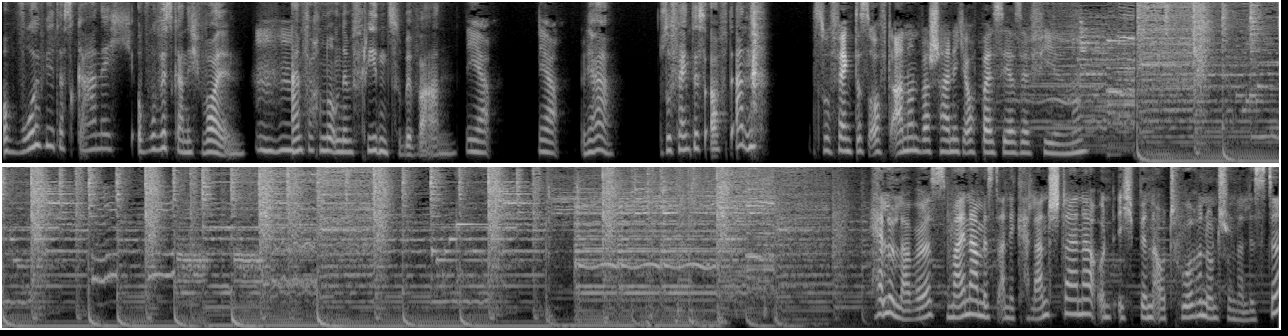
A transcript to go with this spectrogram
obwohl wir das gar nicht, obwohl wir es gar nicht wollen. Mhm. Einfach nur um den Frieden zu bewahren. Ja, ja. Ja, so fängt es oft an. So fängt es oft an und wahrscheinlich auch bei sehr, sehr vielen, ne? Hello Lovers, mein Name ist Annika Landsteiner und ich bin Autorin und Journalistin.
